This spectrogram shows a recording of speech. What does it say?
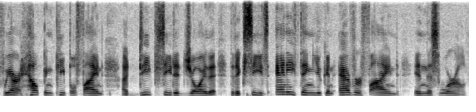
if we aren't helping people find a deep seated joy that, that exceeds anything you can ever find in this world,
